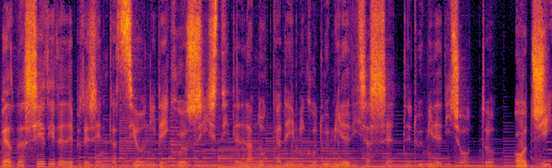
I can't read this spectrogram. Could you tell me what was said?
Per la serie delle presentazioni dei corsisti dell'anno accademico 2017-2018, oggi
